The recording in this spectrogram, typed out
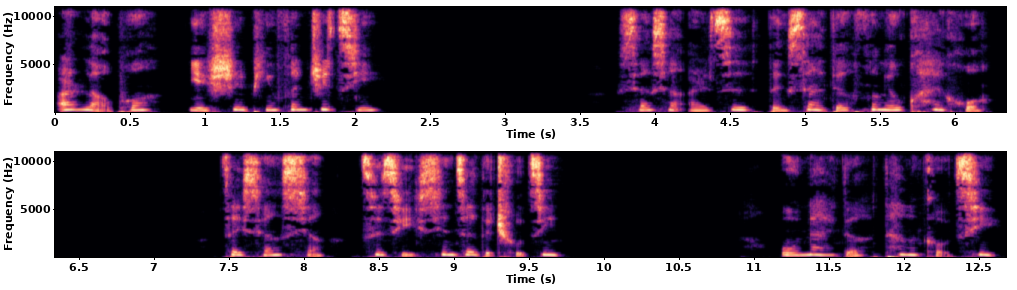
而老婆也是平凡之极。想想儿子等下的风流快活，再想想自己现在的处境，无奈的叹了口气，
